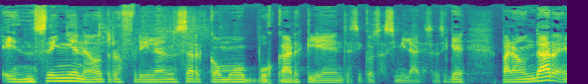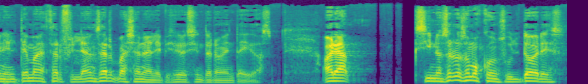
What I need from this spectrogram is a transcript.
enseñan a otros freelancers cómo buscar clientes y cosas similares. Así que para ahondar en el tema de ser freelancer, vayan al episodio 192. Ahora, si nosotros somos consultores,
